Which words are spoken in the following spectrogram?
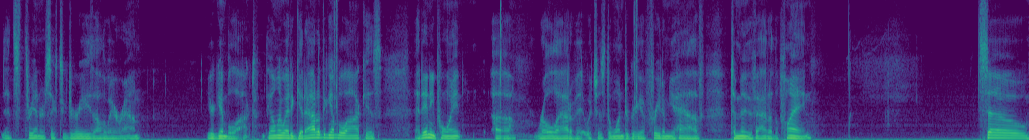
it's 360 degrees all the way around you're gimbal locked the only way to get out of the gimbal lock is at any point uh, roll out of it, which is the one degree of freedom you have to move out of the plane. So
